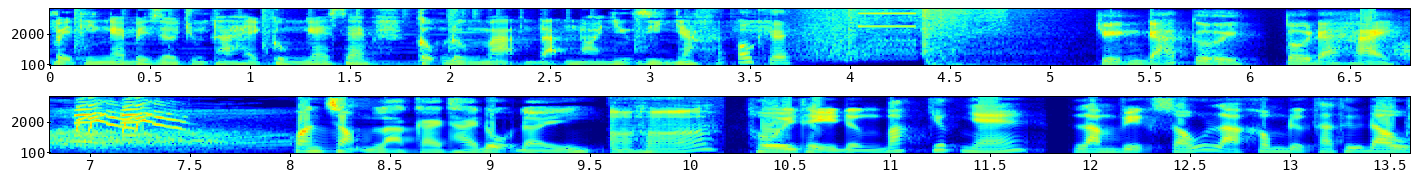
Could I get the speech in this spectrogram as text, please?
Vậy thì ngay bây giờ chúng ta hãy cùng nghe xem cộng đồng mạng đã nói những gì nhé. Okay. Chuyện đã cười, tôi đã hài. Quan trọng là cái thái độ đấy. Uh-huh. Thôi thì đừng bắt chước nhé, làm việc xấu là không được tha thứ đâu.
